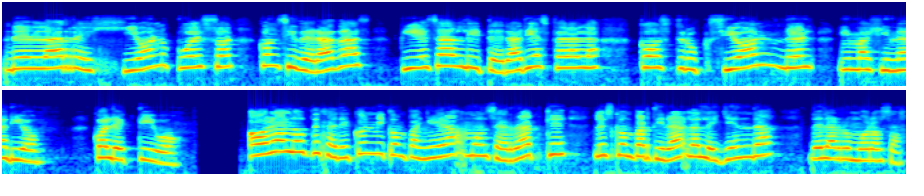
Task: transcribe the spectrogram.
de la región, pues son consideradas piezas literarias para la construcción del imaginario colectivo. Ahora los dejaré con mi compañera Montserrat que les compartirá la leyenda de la rumorosa.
